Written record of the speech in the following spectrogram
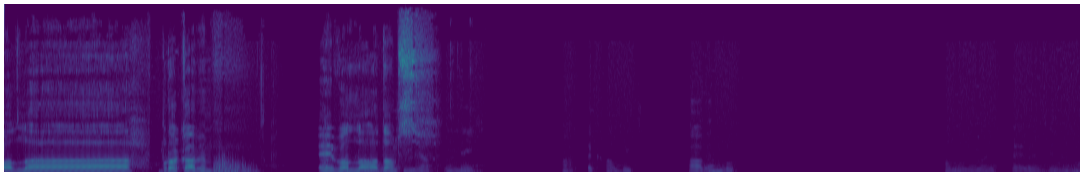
Vallahi Burak abim. Eyvallah Ne? Artta kaldığı için. Kahve mi bu? Allah hikaye benzemiyor?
